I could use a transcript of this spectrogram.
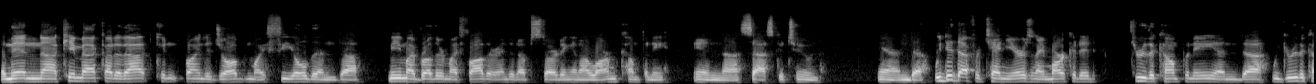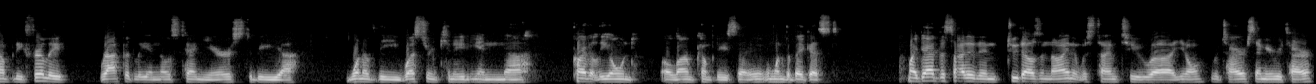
And then uh, came back out of that, couldn't find a job in my field. And uh, me, my brother, and my father ended up starting an alarm company in uh, Saskatoon. And uh, we did that for 10 years, and I marketed through the company. And uh, we grew the company fairly rapidly in those 10 years to be one of the Western Canadian uh, privately owned alarm companies, uh, one of the biggest. My dad decided in 2009 it was time to uh, you know retire, semi-retire,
